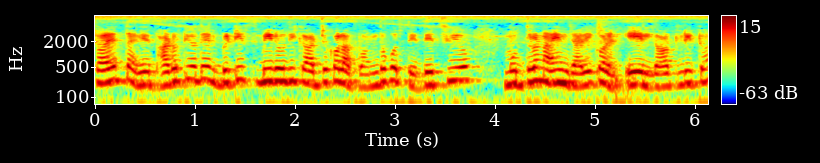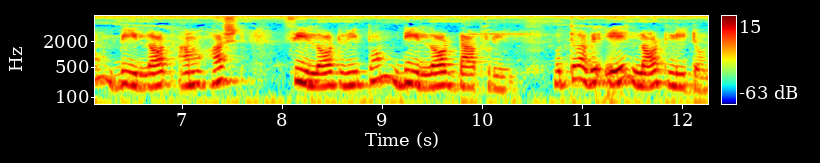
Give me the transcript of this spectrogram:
ছয়ের দাগে ভারতীয়দের ব্রিটিশ বিরোধী কার্যকলাপ বন্ধ করতে দেশীয় মুদ্রণ আইন জারি করেন A Lord Lytton, B Lord Amherst, C Lord Ripon, D Lord Dufferin উত্তর হবে এ লর্ড লিটন।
